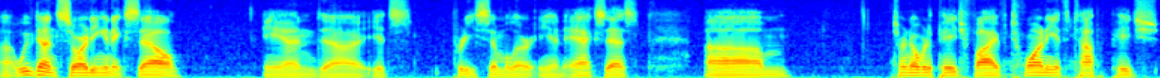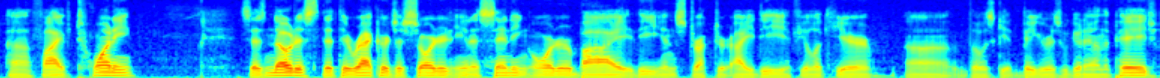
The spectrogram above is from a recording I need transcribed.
Uh, we've done sorting in Excel, and uh, it's pretty similar in Access. Um, turn over to page 520. At the top of page uh, 520, says notice that the records are sorted in ascending order by the instructor ID. If you look here, uh, those get bigger as we go down the page.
